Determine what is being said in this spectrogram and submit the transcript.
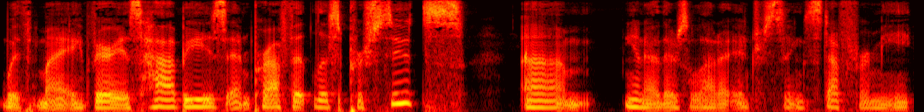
with my various hobbies and profitless pursuits. Um, you know, there's a lot of interesting stuff for me.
